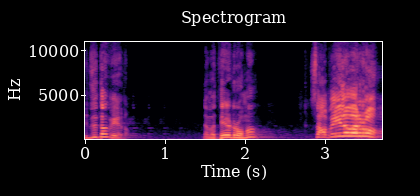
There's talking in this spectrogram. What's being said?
இதுதான் வேதம். நம்ம தேடுறோமா? சபையில் வர்றோம்.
